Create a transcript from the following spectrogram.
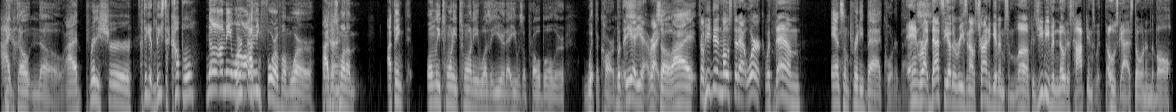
I don't know. I'm pretty sure. I think at least a couple. No, I mean, well, I think four of them were. I just want to. I think only 2020 was a year that he was a Pro Bowler with the Cardinals. But yeah, yeah, right. So I so he did most of that work with them. And some pretty bad quarterbacks. And right, that's the other reason I was trying to give him some love because you'd even noticed Hopkins with those guys throwing him the ball.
